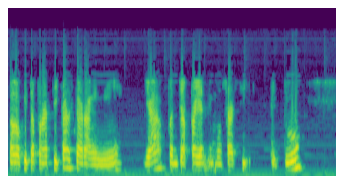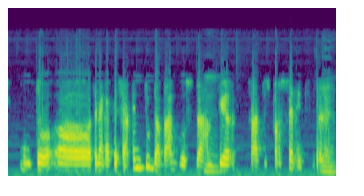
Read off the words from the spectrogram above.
Kalau kita perhatikan sekarang ini, ya pencapaian imunisasi itu untuk uh, tenaga kesehatan itu sudah bagus, sudah hmm. hampir 100% itu. Yeah.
